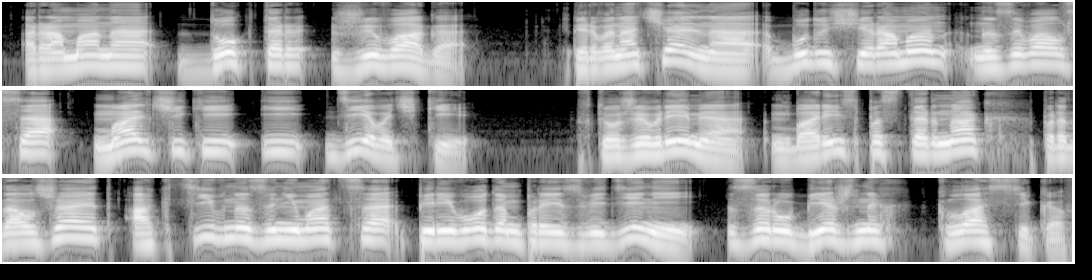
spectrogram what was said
– романа «Доктор Живаго». Первоначально будущий роман назывался «Мальчики и девочки», в то же время Борис Пастернак продолжает активно заниматься переводом произведений зарубежных классиков.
